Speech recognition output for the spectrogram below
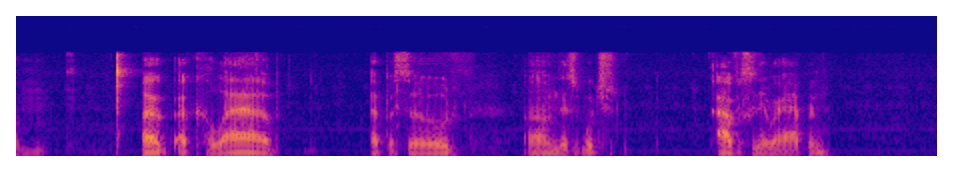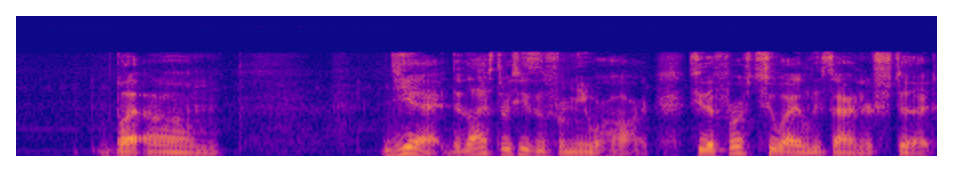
um, a, a, collab episode, um, this, which obviously never happened. But um, yeah, the last three seasons for me were hard. See, the first two, I at least I understood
